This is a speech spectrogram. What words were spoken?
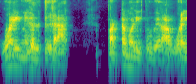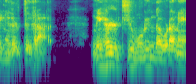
உரை நிகழ்த்துகிறார். பட்டமளிப்பு விழா உரை நிகழ்த்துகிறார். நிகழ்ச்சி முடிந்தவுடனே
